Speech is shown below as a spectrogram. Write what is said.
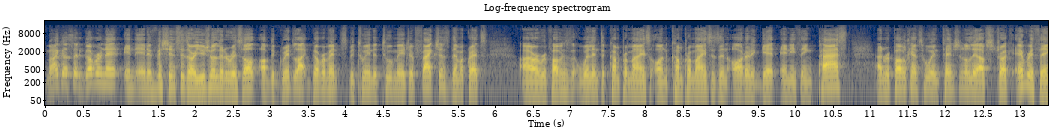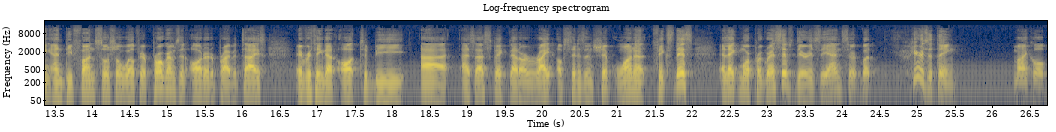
Michael said government inefficiencies are usually the result of the gridlock governments between the two major factions. Democrats are Republicans willing to compromise on compromises in order to get anything passed, and Republicans who intentionally obstruct everything and defund social welfare programs in order to privatize everything that ought to be uh, as aspect that are right of citizenship want to fix this elect more progressives, there is the answer. But here's the thing, Michael.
